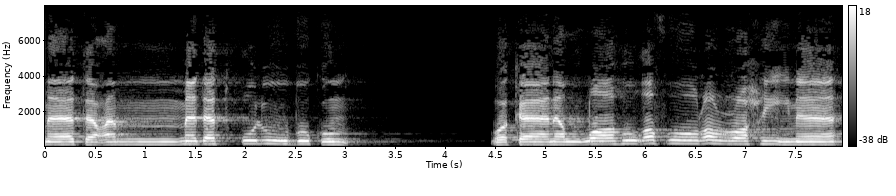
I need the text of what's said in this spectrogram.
ما تعمدت قلوبكم وكان الله غفورا رحيما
